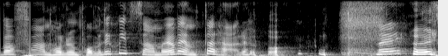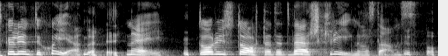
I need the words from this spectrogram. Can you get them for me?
Vad fan håller hon på med? Det är skitsamma, jag väntar här. Nej, det skulle ju inte ske. Nej. nej. Då har du ju startat ett världskrig någonstans. Ja.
